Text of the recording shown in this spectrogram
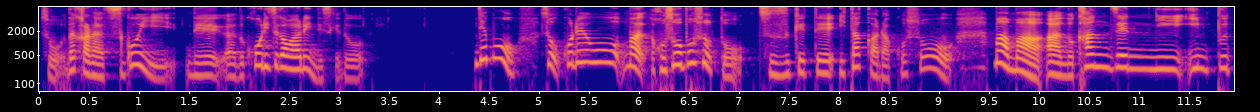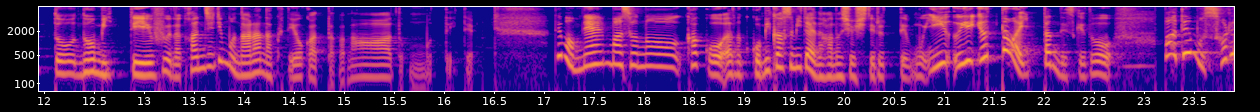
そう。だからすごいね、あの効率が悪いんですけど、でもそうこれを、まあ、細々と続けていたからこそまあまああの完全にインプットのみっていう風な感じにもならなくてよかったかなと思っていて。でもね、まあその過去、あのゴミカスみたいな話をしてるってもう言ったは言ったんですけど、まあでもそれ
